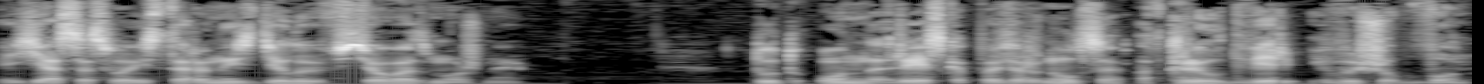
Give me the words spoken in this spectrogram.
Я со своей стороны сделаю все возможное». Тут он резко повернулся, открыл дверь и вышел вон.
